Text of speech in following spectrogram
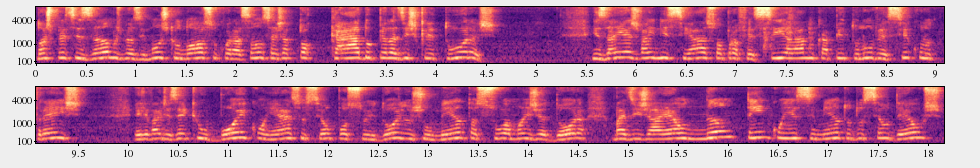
Nós precisamos, meus irmãos, que o nosso coração seja tocado pelas Escrituras. Isaías vai iniciar a sua profecia lá no capítulo 1, versículo 3. Ele vai dizer que o boi conhece o seu possuidor e o jumento a sua manjedoura, mas Israel não tem conhecimento do seu Deus.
